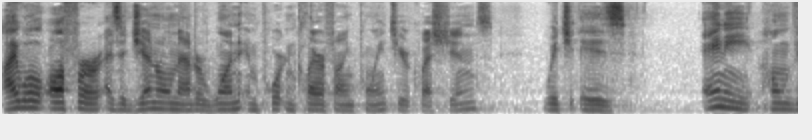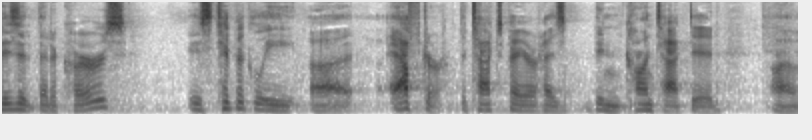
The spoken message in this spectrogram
I will offer, as a general matter, one important clarifying point to your questions, which is any home visit that occurs is typically uh, after the taxpayer has been contacted uh,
